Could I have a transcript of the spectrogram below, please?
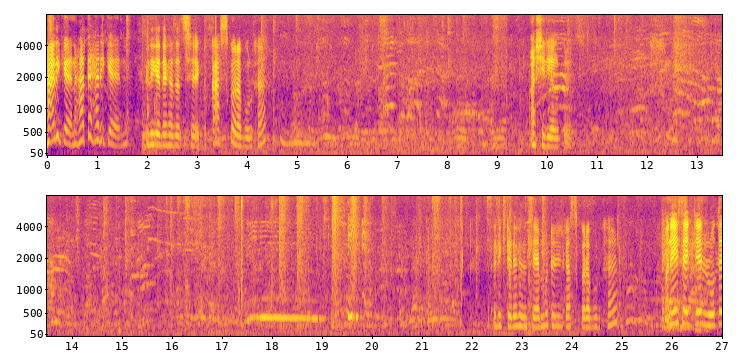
হ্যারিকেন হাতে হ্যারিকেন এদিকে দেখা যাচ্ছে একটু কাজ করা বোরখা। আশি রিয়াল করে। এদিকটা দেখা যাচ্ছে এম্বোটারির কাজ করা বুর্খা মানে এই সাইডের রোতে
